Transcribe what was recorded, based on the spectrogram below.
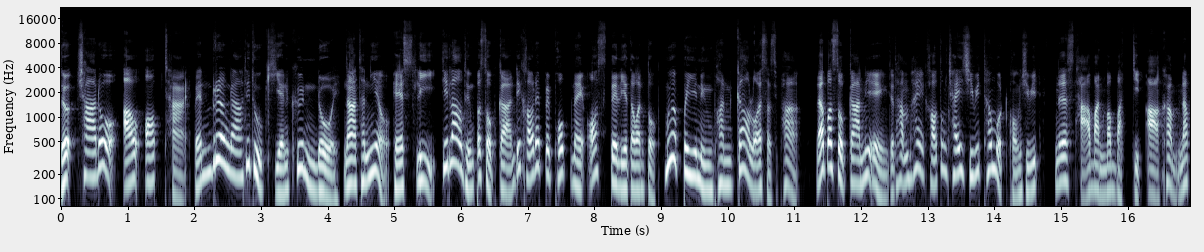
The Shadow Out of Time เป็นเรื่องราวที่ถูกเขียนขึ้นโดยนาธานียลเฮสลีย์ที่เล่าถึงประสบการณ์ที่เขาได้ไปพบในออสเตรเลียตะวันตกเมื่อปี 1935 แล้วประสบการณ์นี้เองจะทำให้เขาต้องใช้ชีวิตทั้งหมดของชีวิต ในสถาบันบำบัดจิตอาร์คัม ณ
